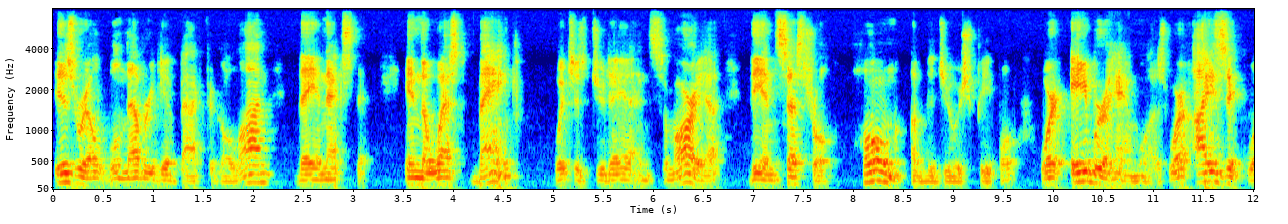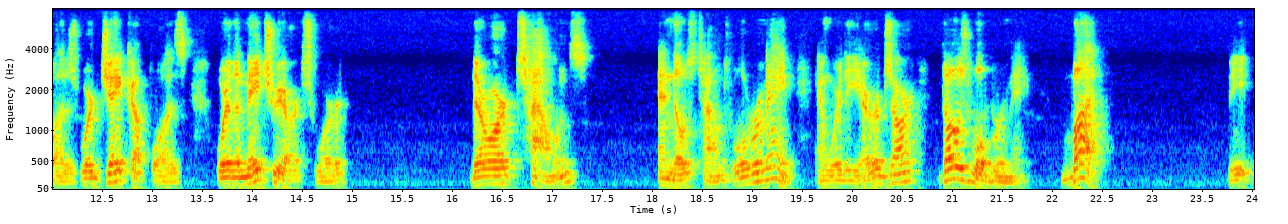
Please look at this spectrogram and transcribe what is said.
Israel will never give back the Golan. They annexed it in the West Bank, which is Judea and Samaria, the ancestral home of the Jewish people, where Abraham was, where Isaac was, where Jacob was, where the matriarchs were, there are towns, and those towns will remain. And where the Arabs are, those will remain. But the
